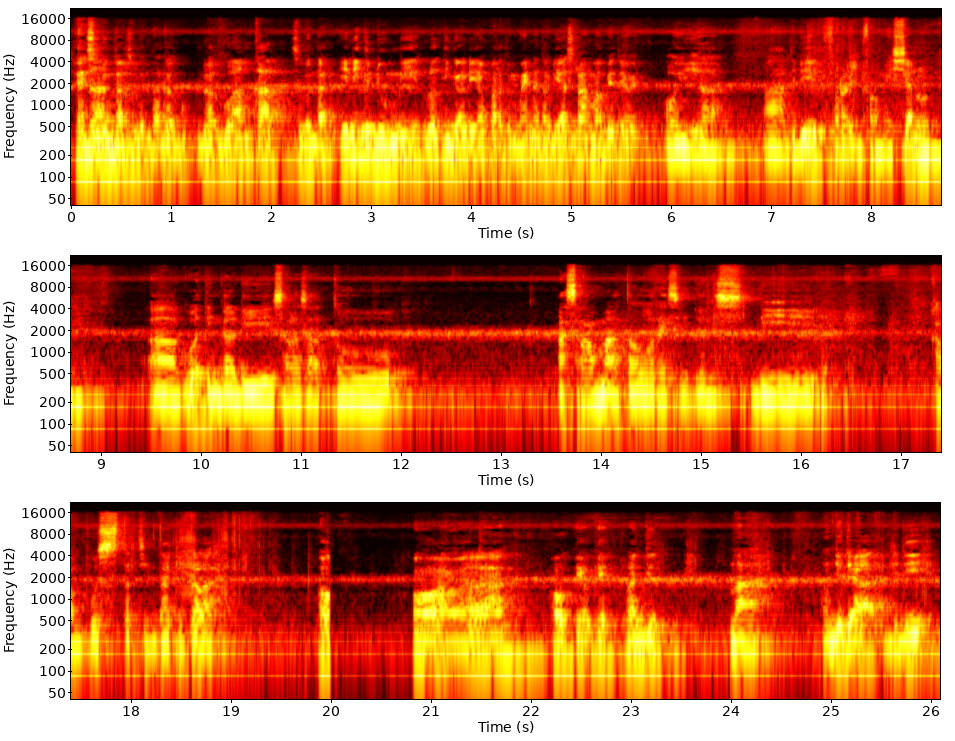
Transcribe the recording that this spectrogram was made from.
Eh, dan sebentar, sebentar. gak, gak gue angkat. Sebentar. Ini gedung nih lo tinggal di apartemen atau di asrama btw Oh iya, Ah, jadi for information, gue tinggal di salah satu asrama atau residence di kampus tercinta kita lah. oh. Oh alah. Oke oke. Lanjut. Nah, lanjut ya. Jadi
